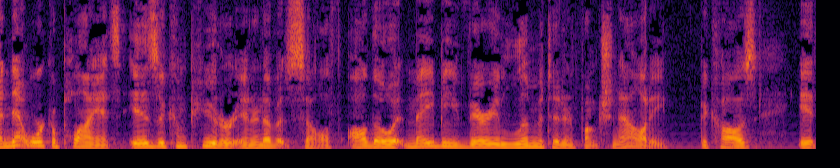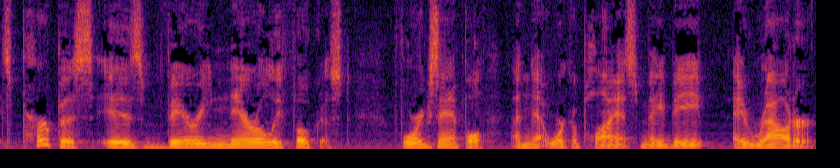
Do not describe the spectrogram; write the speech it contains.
A network appliance is a computer in and of itself, although it may be very limited in functionality because its purpose is very narrowly focused. For example, a network appliance may be a router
